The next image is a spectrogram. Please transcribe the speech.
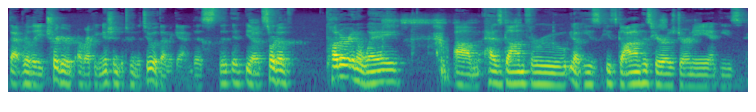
that really triggered a recognition between the two of them again. This, it, you know, it's sort of Cutter in a way um, has gone through. You know, he's he's gone on his hero's journey, and he's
